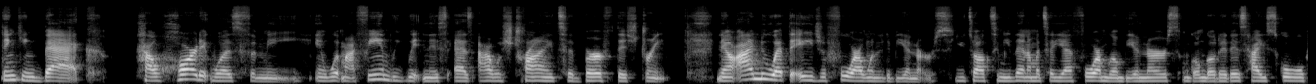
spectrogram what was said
thinking back how hard it was for me and what my family witnessed as I was trying to birth this dream. Now, I knew at the age of four, I wanted to be a nurse. You talk to me then, I'm to tell you at four, I'm to be a nurse. I'm to go to this high school.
